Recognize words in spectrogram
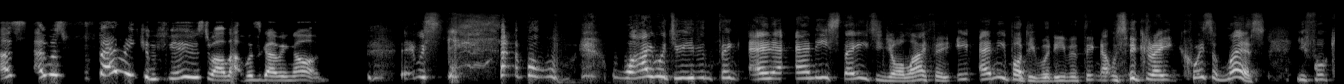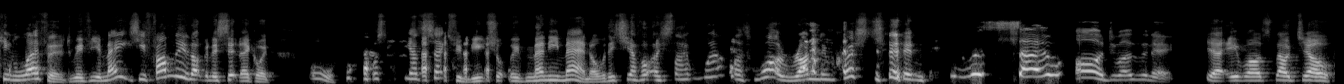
I was, I was very confused while that was going on. It was. but why would you even think at any stage in your life, anybody would even think that was a great quiz, unless you fucking levered with your mates? Your family are not going to sit there going, "Oh, was she had sex with mutual with many men, or did she have?" It's like, well, what a random question. It was so odd, wasn't it? Yeah, it was. Now, Joe,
